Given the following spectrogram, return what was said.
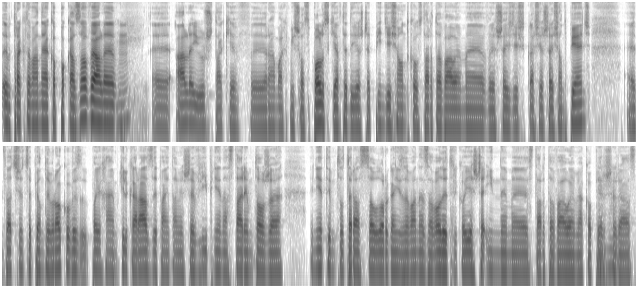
e, traktowane jako pokazowe, ale Mhm. ale już takie w ramach Mistrzostw Polski. Ja wtedy jeszcze 50 startowałem w 60, klasie 65. E, W 2005 roku pojechałem kilka razy, pamiętam jeszcze w Lipnie na starym torze, nie tym, co teraz są organizowane zawody, tylko jeszcze innym startowałem jako pierwszy Mhm. raz,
